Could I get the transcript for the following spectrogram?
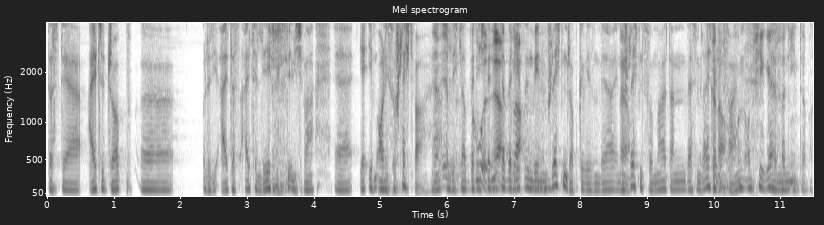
dass der alte Job äh, oder die alt, das alte Leben, in dem ich war, äh, ja eben auch nicht so schlecht war. Ja? eben. also ich glaube, wenn Cool, ich, wenn ich ja, da wenn ich klar. jetzt irgendwie in einem schlechten Job gewesen wäre, in einer Ja. schlechten Firma, dann wäre es mir leichter Genau. gefallen. Und, und viel Geld Ähm, verdient dabei.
